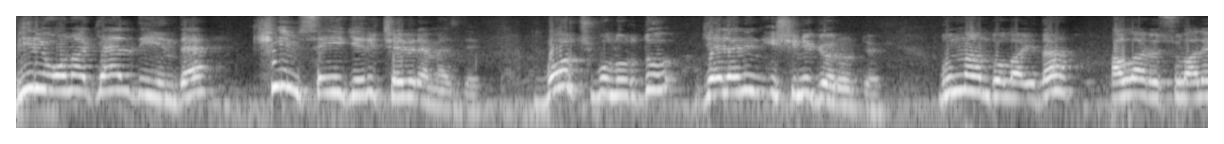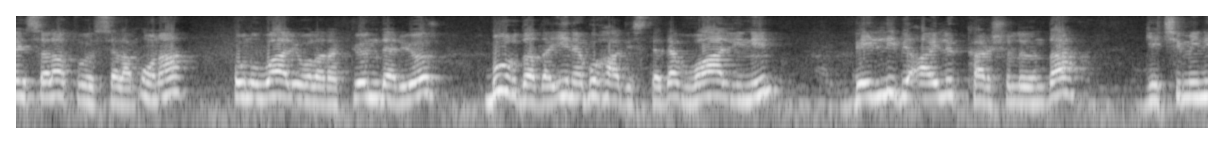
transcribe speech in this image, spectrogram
Biri ona geldiğinde kimseyi geri çeviremezdi. Borç bulurdu, gelenin işini görürdü. Bundan dolayı da Allah Resulü aleyhissalatu vesselam ona onu vali olarak gönderiyor. Burada da yine bu hadiste de valinin belli bir aylık karşılığında geçimini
